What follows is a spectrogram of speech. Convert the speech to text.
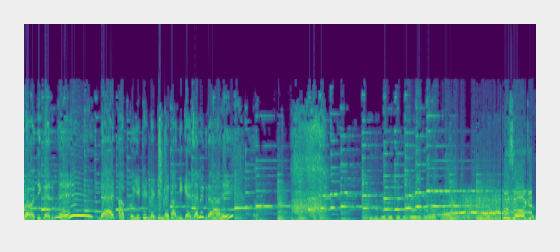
बहुत ही गर्म है। डैड आपको ये ठंडा ठंडा खा के कैसा लग रहा है? मज़ा आ गया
